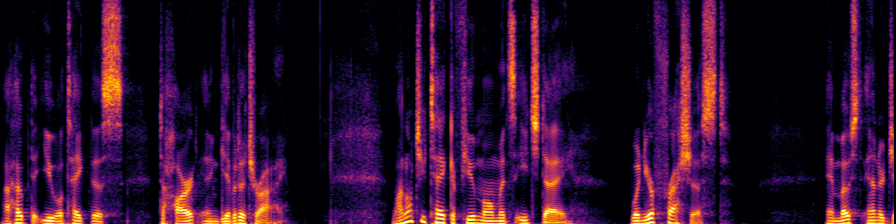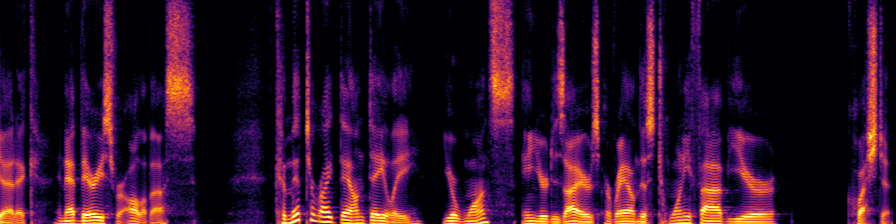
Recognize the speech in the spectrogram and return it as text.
I hope that you will take this to heart and give it a try. Why don't you take a few moments each day when you're freshest and most energetic, and that varies for all of us, commit to write down daily your wants and your desires around this 25 year question.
